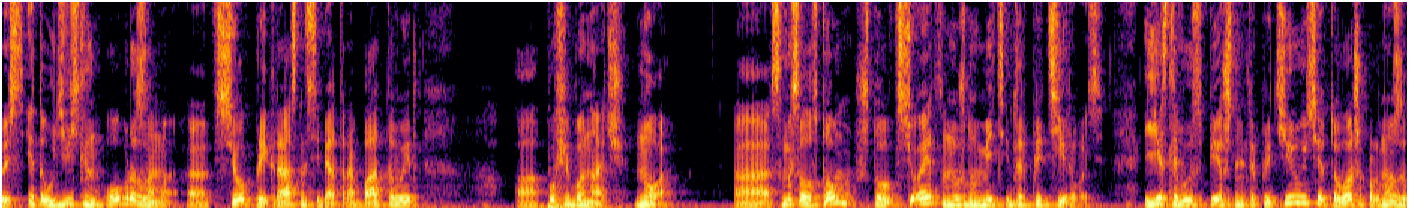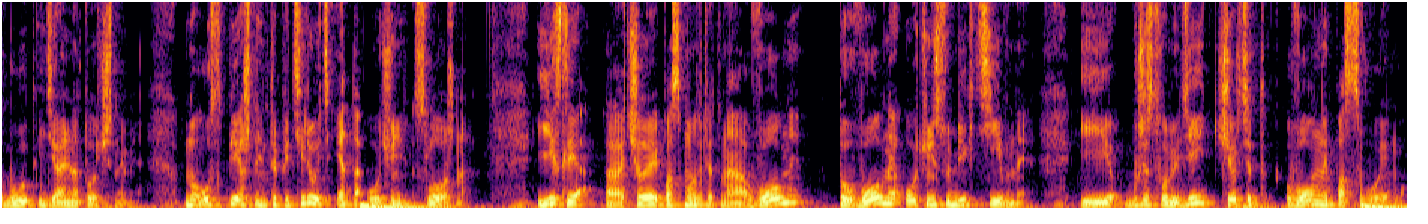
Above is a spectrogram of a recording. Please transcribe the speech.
То есть это удивительным образом э, все прекрасно себя отрабатывает э, по Фибоначчи. Но э, смысл в том, что все это нужно уметь интерпретировать. И если вы успешно интерпретируете, то ваши прогнозы будут идеально точными. Но успешно интерпретировать это очень сложно. Если э, человек посмотрит на волны, то волны очень субъективны, и большинство людей чертят волны по-своему.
